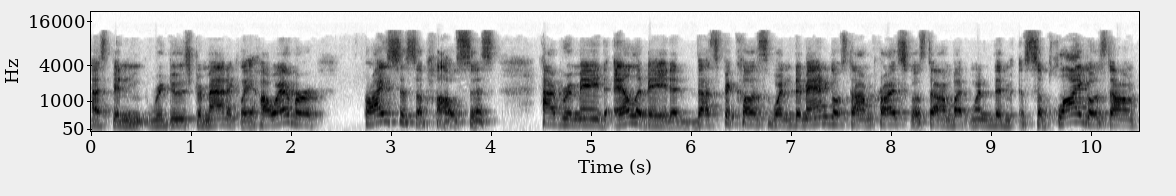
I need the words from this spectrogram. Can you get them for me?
has been reduced dramatically. However, prices of houses have remained elevated. That's because when demand goes down, price goes down, but when the supply goes down,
